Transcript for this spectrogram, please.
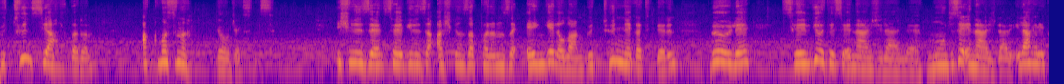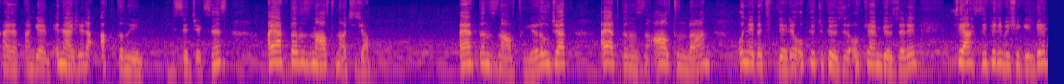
bütün siyahlıkların akmasını göreceksiniz. İşinize, sevginize, aşkınıza, paranıza engel olan bütün negatiflerin böyle sevgi ötesi enerjilerle, mucize enerjiler, ilahi kaynaktan gelen enerjilerle aktığını hissedeceksiniz. Ayaklarınızın altını açacağım. Ayaklarınızın altı yarılacak. Ayaklarınızın altından o negatifleri, o kötü gözleri, o kem gözleri siyah zifiri bir şekilde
